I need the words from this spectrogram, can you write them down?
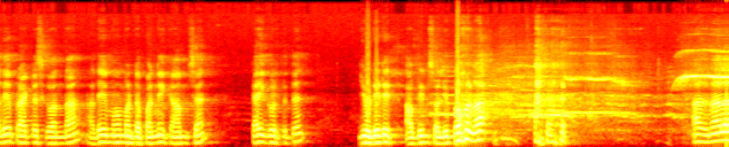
அதே ப்ராக்டிஸ்க்கு வந்தான். அதே மூமெண்ட்டை பண்ணி காமிச்சேன். கை கொடுத்துட்டு யூ டிட் இட் அப்படின்னு சொல்லி போனா அதனால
